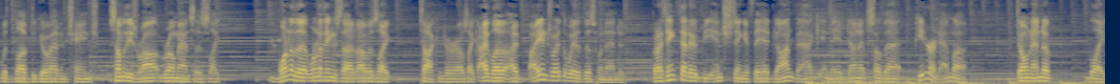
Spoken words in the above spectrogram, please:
would love to go ahead and change some of these ro- romances. Like one of the one of the things that I was like talking to her, I was like, I love, I, I enjoyed the way that this one ended, but I think that it would be interesting if they had gone back and they had done it so that Peter and Emma don't end up like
